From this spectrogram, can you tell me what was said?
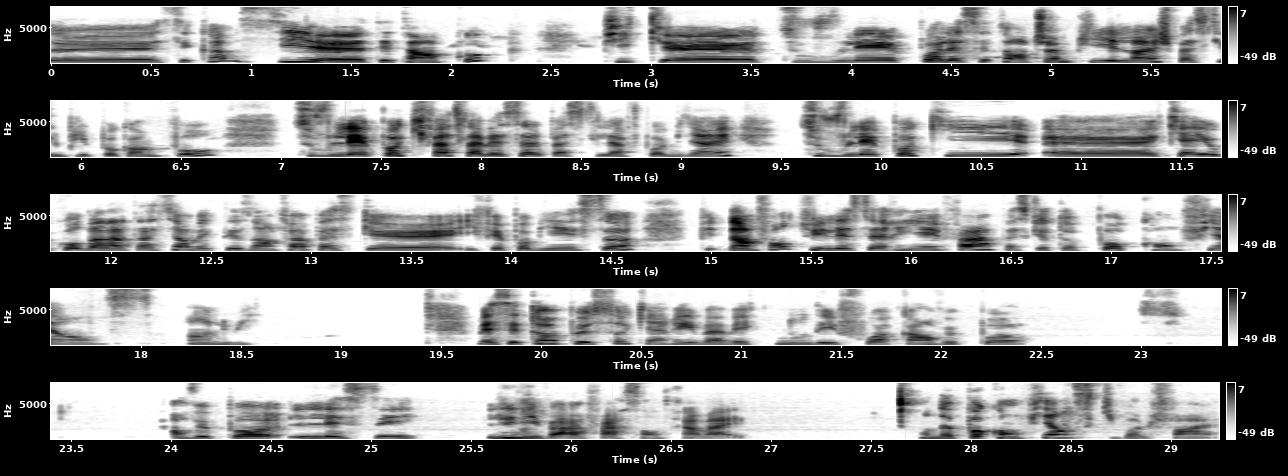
euh, c'est comme si euh, tu étais en couple, puis que tu voulais pas laisser ton chum plier le linge parce qu'il plie pas comme faut, tu voulais pas qu'il fasse la vaisselle parce qu'il lave pas bien, tu voulais pas qu'il euh, aille au cours de natation avec tes enfants parce qu'il fait pas bien ça, puis dans le fond, tu lui laissais rien faire parce que tu n'as pas confiance en lui. Mais c'est un peu ça qui arrive avec nous des fois quand on veut pas on veut pas laisser l'univers faire son travail. On n'a pas confiance qu'il va le faire.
